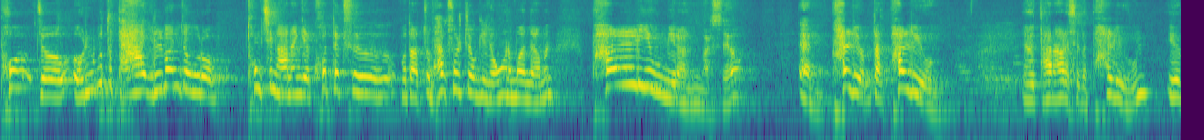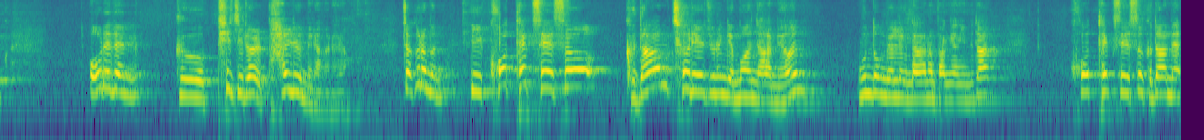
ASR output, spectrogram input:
포, 저, 의류부터 다 일반적으로 통칭하는 게 코텍스보다 좀 학술적인 용어는 뭐냐면 팔리움이라는 말 써요. M, 팔리움, 딱 팔리움. 다 나와 있어요, 팔리움. 이 오래된 그 피지를 팔리움이라고 그래요. 자, 그러면 이 코텍스에서 그 다음 처리해 주는 게 뭐냐면 운동 면역 나가는 방향입니다. 코텍스에서 그 다음에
